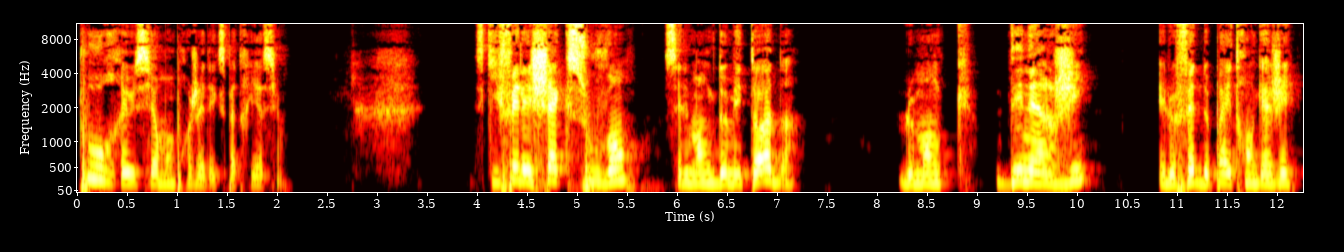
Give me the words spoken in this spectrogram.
pour réussir mon projet d'expatriation. Ce qui fait l'échec souvent, c'est le manque de méthode, le manque d'énergie et le fait de ne pas être engagé.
